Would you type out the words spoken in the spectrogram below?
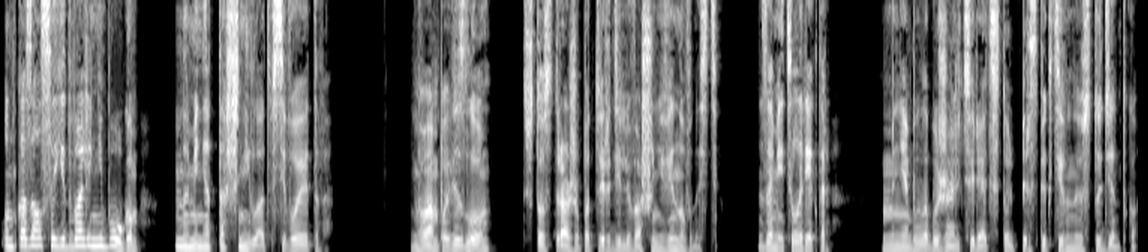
Он казался едва ли не богом, но меня тошнило от всего этого. «Вам повезло, что стражи подтвердили вашу невиновность», — заметил ректор. «Мне было бы жаль терять столь перспективную студентку.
